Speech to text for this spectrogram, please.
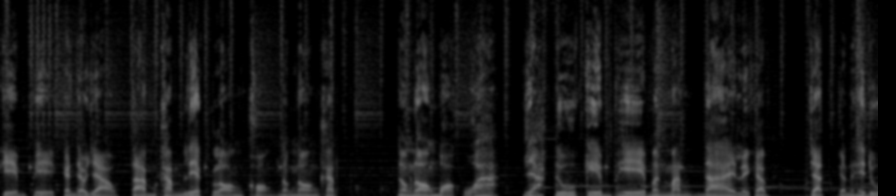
เกมเพลย์กันยาวๆ ตามคำเรียกร้องของน้องๆครับ น้องๆบอกว่าอยากดูเกมเพย์มันๆได้เลยครับ จัดกันให้ดู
